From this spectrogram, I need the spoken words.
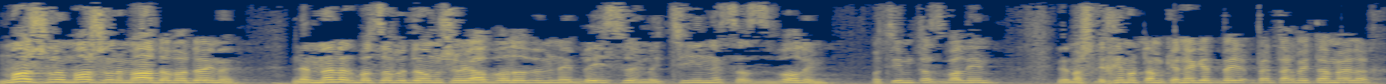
מושלו מושלו למועד עבודוימה. למלך בסוף אדום שהוא יעבודו במני ביסו עם מציעים את הסבולים, מוציאים את הסבלים ומשליכים אותם כנגד פתח בית המלך.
